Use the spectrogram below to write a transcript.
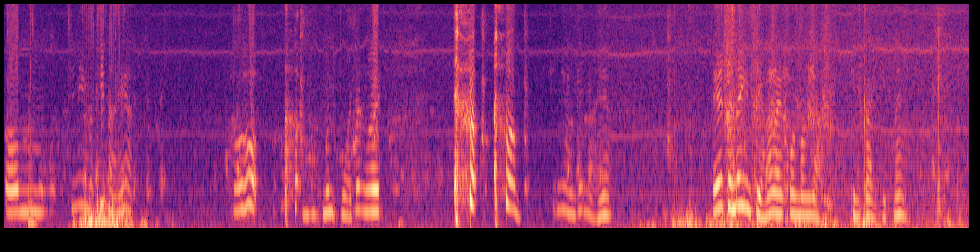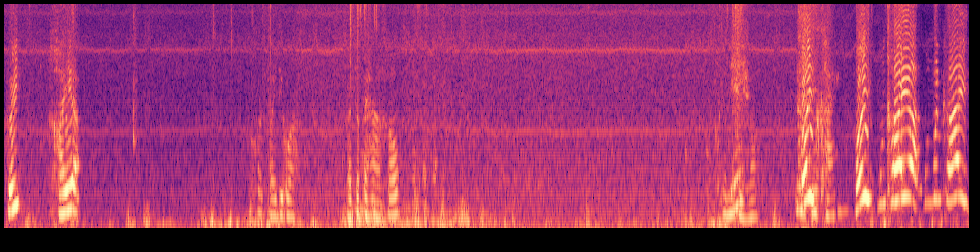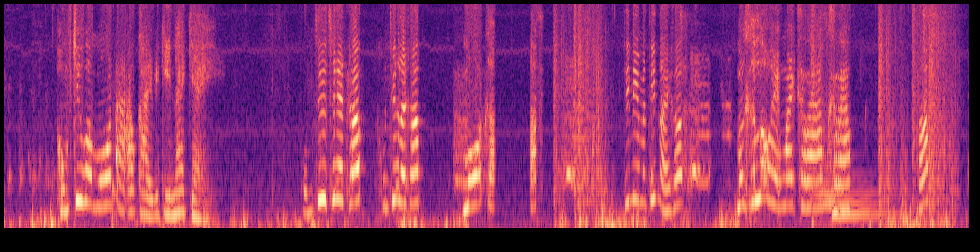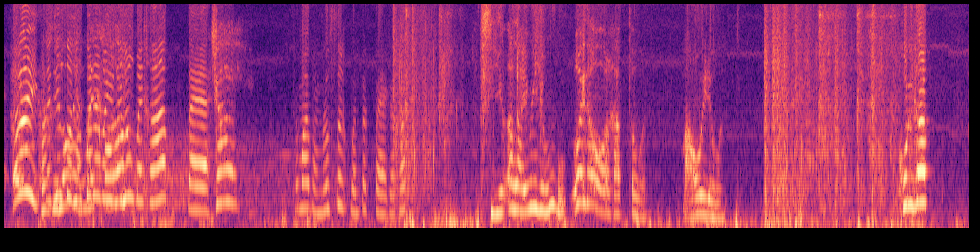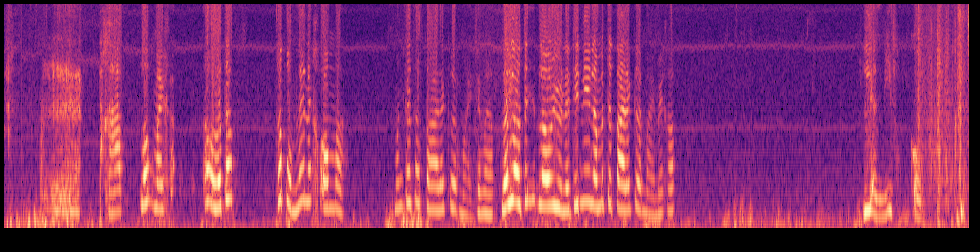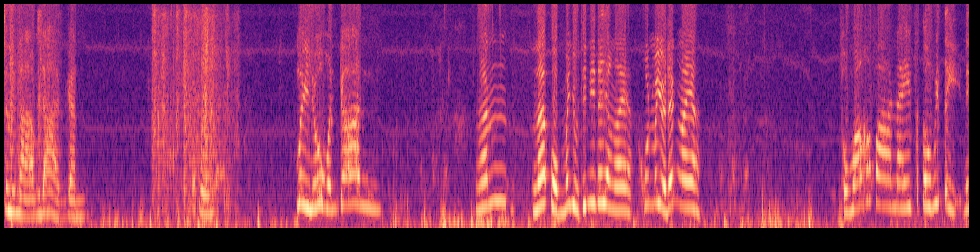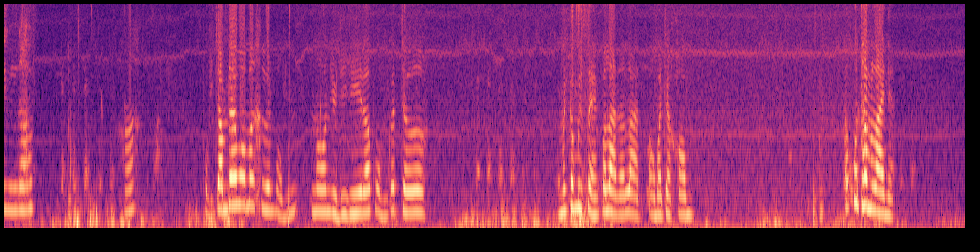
เอิมที่นี่มันที่ไหนอะเออมึนหัวจังเลย ที่นี่มันที่ไหนเนี่ย เอ๊ะฉันได้ยินเสียงอะไรคนบางอย่าง กินไก่ดิบแม่ง เฮ้ย ใครอะค่อยไปดีกว่า เราจะไปหาเขาเขายังไม่ถึงเรานั่นเฮ้ยคือใคร เฮ้ย มึงใครอะ มึงเป็นใคร ผมชื่อว่าโมดอะเอาไก่ไปกินให้ไก่ผมชื่อเชษฐ์ครับ คุณชื่ออะไรครับโมดครับ ที่นี่มันที่ไหนครับ มันคือโลกแห่งไมครับครับ ฮะ เฮ้ยมันในคือที่สุดโลกแห่เรางก็ได้มาอยู่ใน Minecraft โลกไหมครับ แต่ใช่ ทำไมผมรู้สึกเหมือนแปลกๆอะครับ เสียงอะไรไม่รู้โอ้ยโดนครับโดนเมาไม่โดน คุณครับ ครับโลกไหมครับเอ้าแล้วถ้าถ้าผมเล่นในคอมอะ มันก็จะตายแล้วเกิดใหม่ใช่ไหมครับ แล้วเราจะเราอยู่ในที่นี่แล้วมันจะตายแล้วเกิดใหม่ไหมครับ เรื่องนี้ผมก็พิจารณาไม่ได้เหมือนกันครับผมไม่รู้เหมือนกัน งั้นแล้วผมมาอยู่ที่นี่ได้ยังไงอะ คุณมาอยู่ได้ไงอะ ผมว่าเข้ามาในประตูมิติหนึ่งครับฮะผมจำได้ว่าเมื่อคืนผมนอนอยู่ดีๆ แล้วผมก็เจอ มันก็มีแสงประหลาดประหลาดๆออกมาจากคอม แล้วคุณทำอะไรเนี่ย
